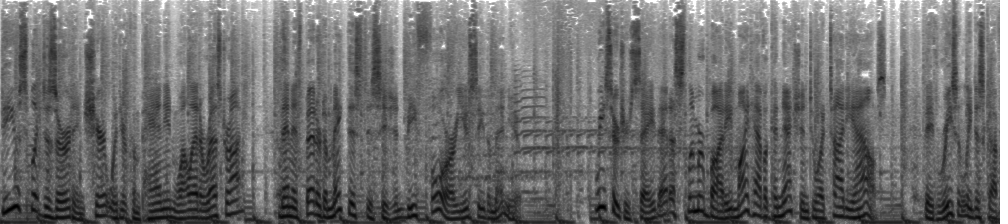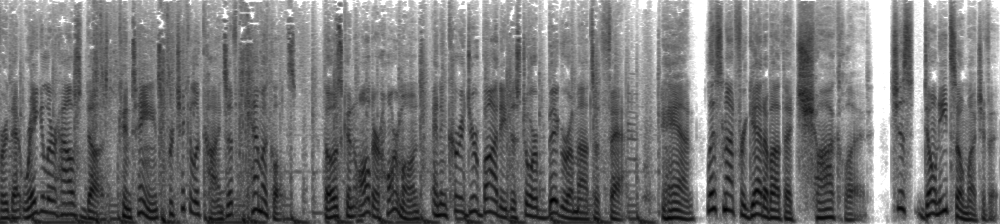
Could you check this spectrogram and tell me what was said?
Do you split dessert and share it with your companion while at a restaurant? Then it's better to make this decision before you see the menu. Researchers say that a slimmer body might have a connection to a tidy house. They've recently discovered that regular house dust contains particular kinds of chemicals. Those can alter hormones and encourage your body to store bigger amounts of fat. And let's not forget about the chocolate. Just don't eat so much of it.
